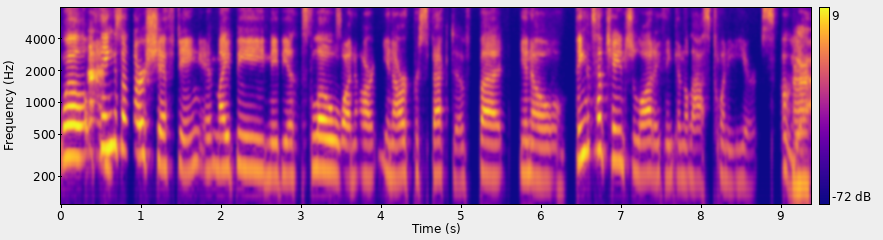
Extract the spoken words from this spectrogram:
Well, things are shifting. It might be maybe a slow one our in our perspective, but you know, things have changed a lot, I think, in the last 20 years. oh uh, yeah,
